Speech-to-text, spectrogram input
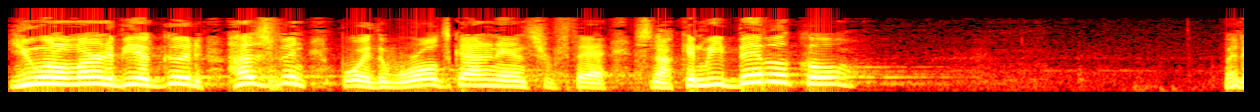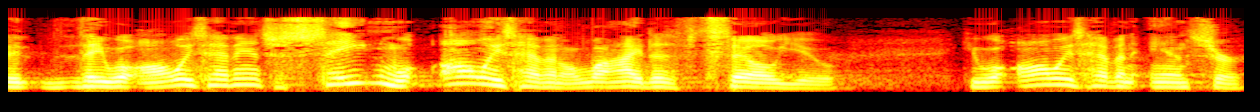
You want to learn to be a good husband? Boy, the world's got an answer for that. It's not going to be biblical. But it, they will always have answers. Satan will always have a lie to sell you. He will always have an answer.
